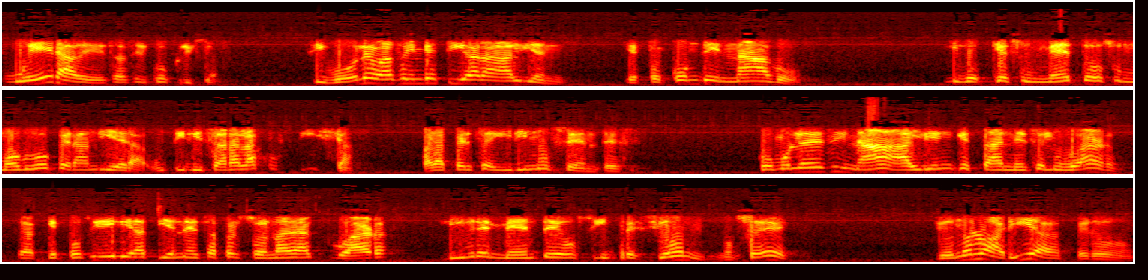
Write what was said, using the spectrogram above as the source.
fuera de esa circunscripción. Si vos le vas a investigar a alguien que fue condenado y que su método, su modo operandi era utilizar a la justicia para perseguir inocentes, ¿cómo le designás a alguien que está en ese lugar? O sea, ¿qué posibilidad tiene esa persona de actuar libremente o sin presión? No sé. Yo no lo haría, pero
